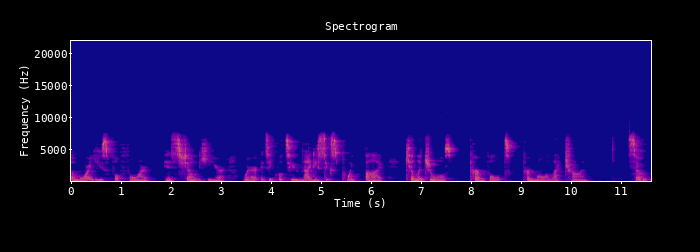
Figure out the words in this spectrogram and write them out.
a more useful form is shown here where it's equal to 96.5 kilojoules per volt per mole electron. So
